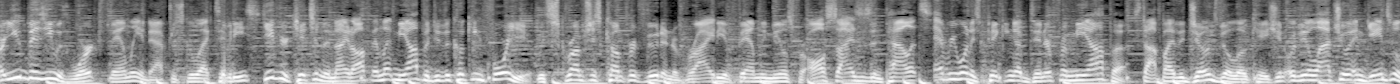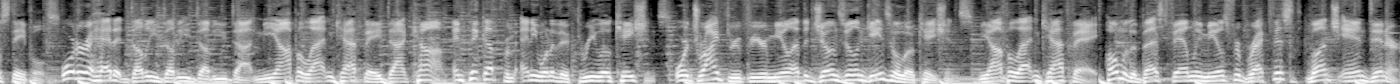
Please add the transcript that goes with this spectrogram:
Are you busy with work, family, and after school activities? Give your kitchen the night off and let Miapa do the cooking for you. With scrumptious comfort food and a variety of family meals for all sizes and palates, everyone is picking up dinner from Miapa. Stop by the Jonesville location or the Alachua and Gainesville staples. Order ahead at www.miapalatincafe.com and pick up from any one of their three locations or drive through for your meal at the Jonesville and Gainesville locations. Miapa Latin Cafe, home of the best family meals for breakfast, lunch, and dinner.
